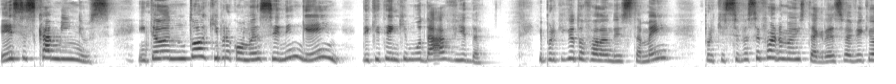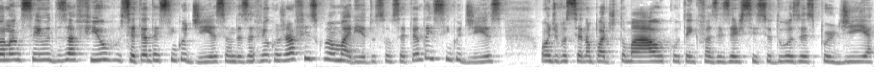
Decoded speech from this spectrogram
Esses caminhos. Então eu não estou aqui para convencer ninguém de que tem que mudar a vida. E por que, que eu tô falando isso também? Porque se você for no meu Instagram, você vai ver que eu lancei um desafio 75 dias. É um desafio que eu já fiz com meu marido. São 75 dias, onde você não pode tomar álcool, tem que fazer exercício duas vezes por dia,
